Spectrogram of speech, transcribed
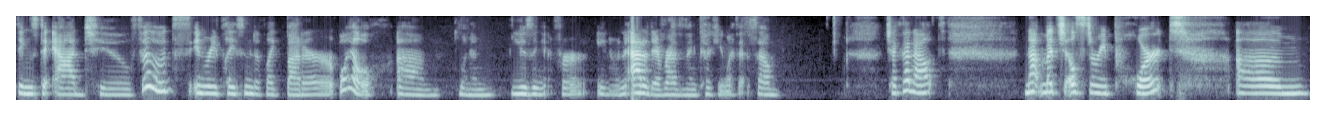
things to add to foods in replacement of like butter or oil um, when I'm using it for, you know, an additive rather than cooking with it. So check that out. Not much else to report. Um,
